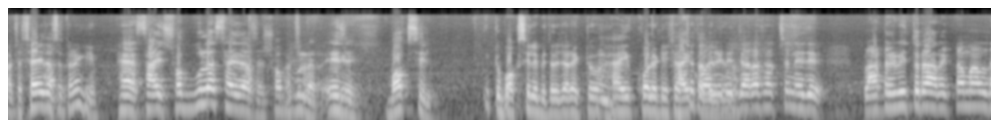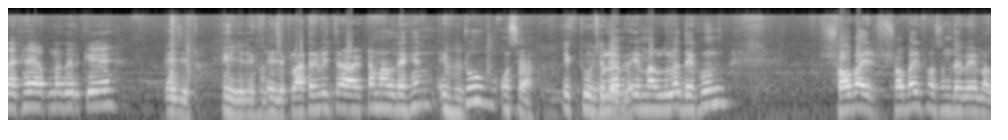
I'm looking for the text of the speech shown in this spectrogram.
আচ্ছা সাইজ আছে তো নাকি? হ্যাঁ সাইজ সবগুলোর সাইজ আছে সবগুলোর। এই যে বক্সিল একটু বক্সেলের ভিতরে যারা একটু হাই কোয়ালিটি হাই কোয়ালিটির জন্য। যারা চাচ্ছেন এই যে প্লাটের ভিতরে আরেকটা মাল দেখায় আপনাদেরকে। এই যে এই যে দেখুন। এই যে প্লাটের ভিতরে আরেকটা মাল দেখেন একটু ওসা একটু। এই মালগুলো দেখুন সবাই সবাই পছন্দ হবে এই মাল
